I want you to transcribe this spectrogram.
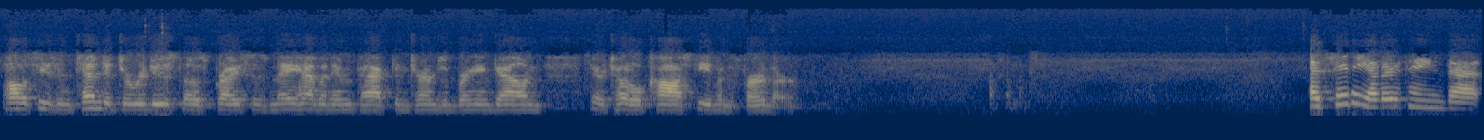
policies intended to reduce those prices may have an impact in terms of bringing down their total cost even further. I'd say the other thing that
